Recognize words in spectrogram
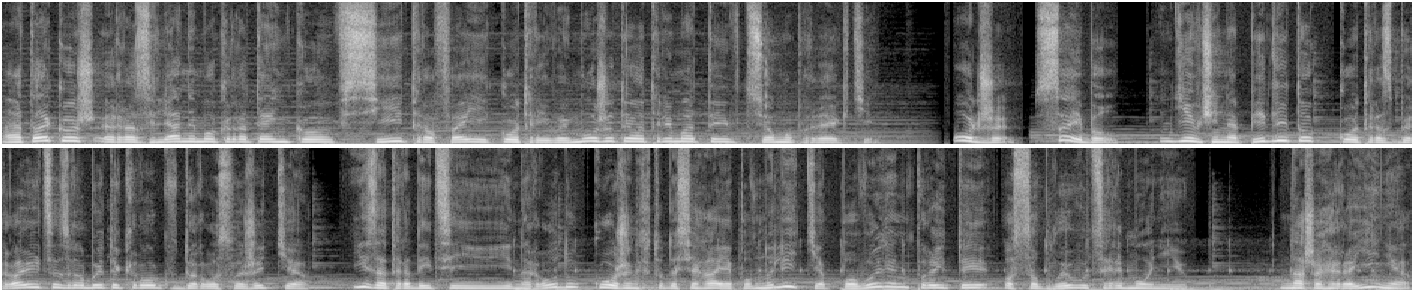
а також розглянемо коротенько всі трофеї, котрі ви можете отримати в цьому проєкті. Отже, Сейбл дівчина-підліток, котра збирається зробити крок в доросле життя. І за традицією її народу, кожен, хто досягає повноліття, повинен пройти особливу церемонію. Наша героїня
